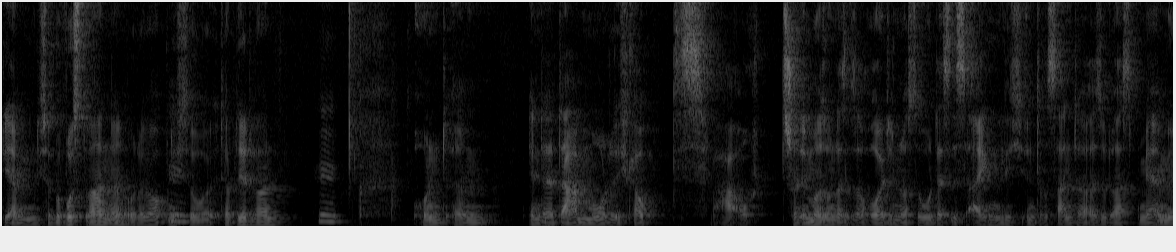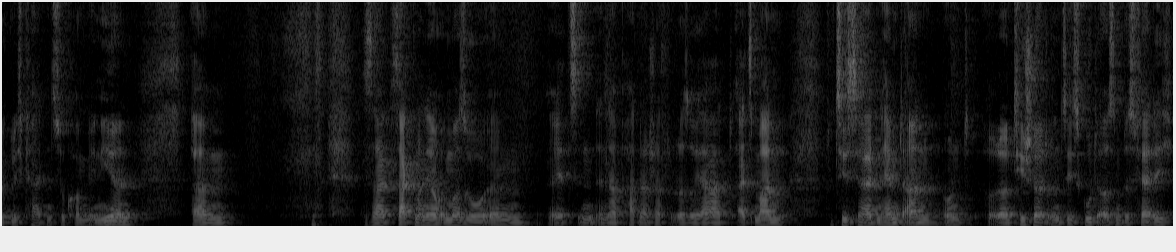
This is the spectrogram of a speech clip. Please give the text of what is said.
die einem nicht so bewusst waren ne? oder überhaupt nicht mhm. so etabliert waren. Mhm. Und ähm, in der Damenmode, ich glaube, das war auch schon immer so und das ist auch heute noch so, das ist eigentlich interessanter. Also du hast mehr Möglichkeiten zu kombinieren. Ähm, sagt, sagt man ja auch immer so, ähm, jetzt in, in einer Partnerschaft oder so, ja, als Mann, du ziehst dir halt ein Hemd an und, oder ein T-Shirt und siehst gut aus und bist fertig.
